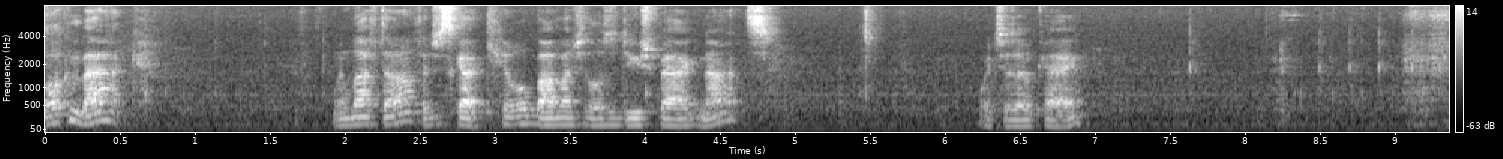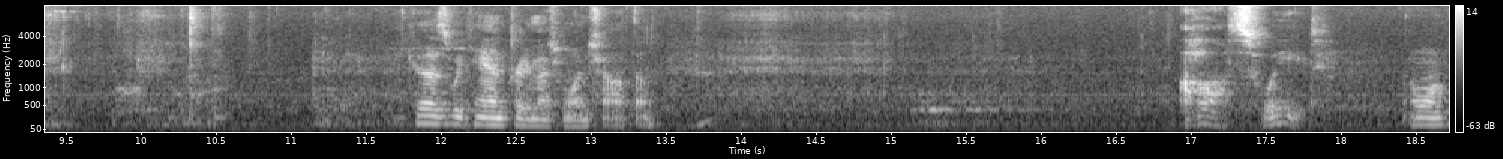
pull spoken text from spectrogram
welcome back. We left off, I just got killed by a bunch of those douchebag nuts. Which is okay. Because we can pretty much one-shot them. Oh, sweet. I want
